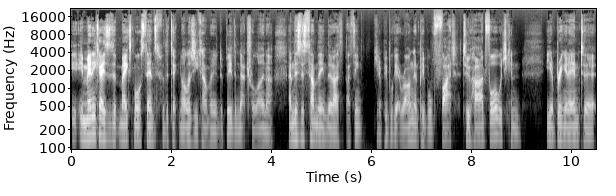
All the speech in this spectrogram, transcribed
in many cases it makes more sense for the technology company to be the natural owner. And this is something that I, I think you know people get wrong and people fight too hard for, which can you know bring an end to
